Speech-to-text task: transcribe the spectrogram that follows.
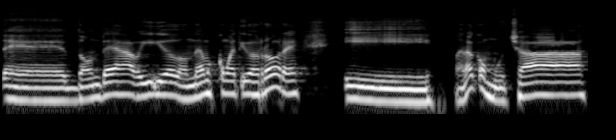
eh, dónde ha habido, dónde hemos cometido errores y bueno, con mucha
